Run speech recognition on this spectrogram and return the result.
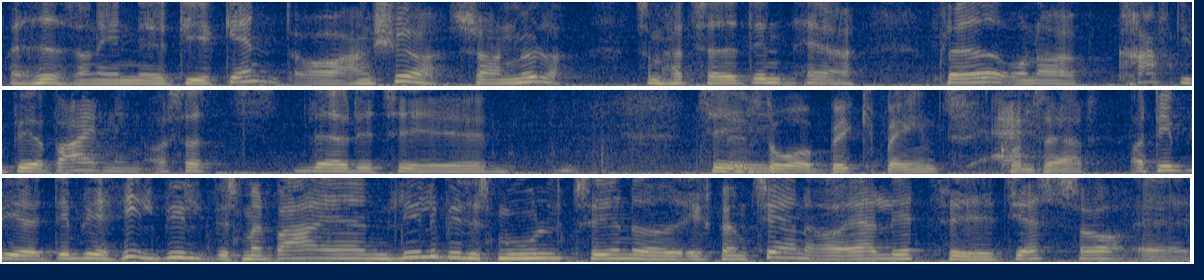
hvad hedder sådan en øh, dirigent og arrangør, Søren Møller, som har taget den her plade under kraftig bearbejdning, og så lavet det til... Øh, til en stor big band koncert. Ja, og det bliver, det bliver helt vildt, hvis man bare er en lille bitte smule til noget eksperimenterende og er lidt til jazz, så, uh,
